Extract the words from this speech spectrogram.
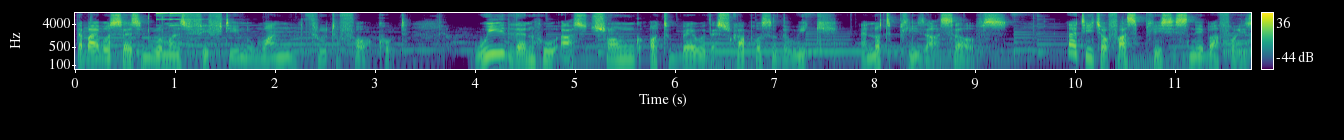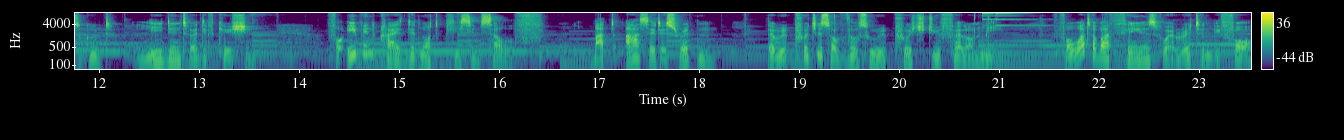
The Bible says in Romans 15 1 through to 4, quote, We then who are strong ought to bear with the scruples of the weak and not please ourselves. Let each of us please his neighbor for his good, leading to edification. For even Christ did not please himself, but as it is written, The reproaches of those who reproached you fell on me. For whatever things were written before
